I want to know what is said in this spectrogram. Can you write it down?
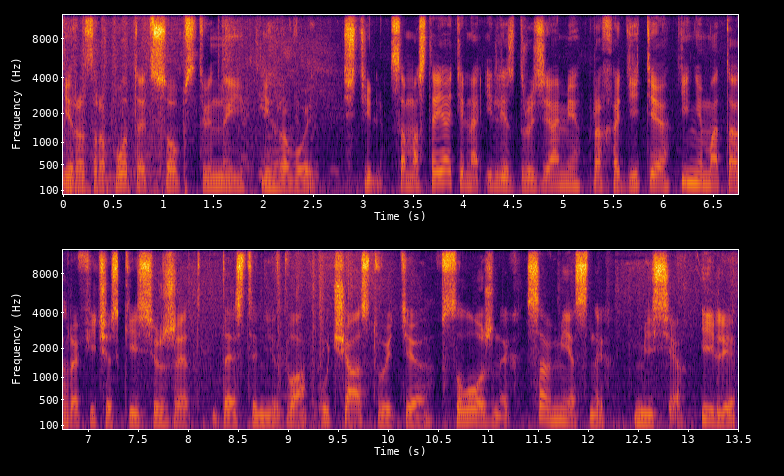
и разработать собственный игровой стиль. Самостоятельно или с друзьями проходите кинематографический сюжет Destiny 2. Участвуйте в сложных совместных миссиях или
